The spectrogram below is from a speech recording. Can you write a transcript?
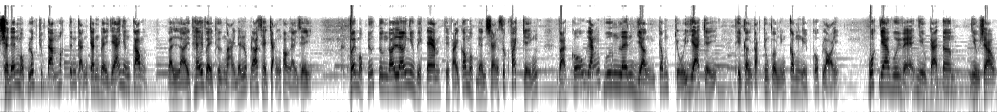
Sẽ đến một lúc chúng ta mất tính cạnh tranh về giá nhân công và lợi thế về thương mại đến lúc đó sẽ chẳng còn lại gì. Với một nước tương đối lớn như Việt Nam thì phải có một nền sản xuất phát triển và cố gắng vươn lên dần trong chuỗi giá trị thì cần tập trung vào những công nghiệp cốt lõi. Quốc gia vui vẻ nhiều cá tôm, nhiều rau.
